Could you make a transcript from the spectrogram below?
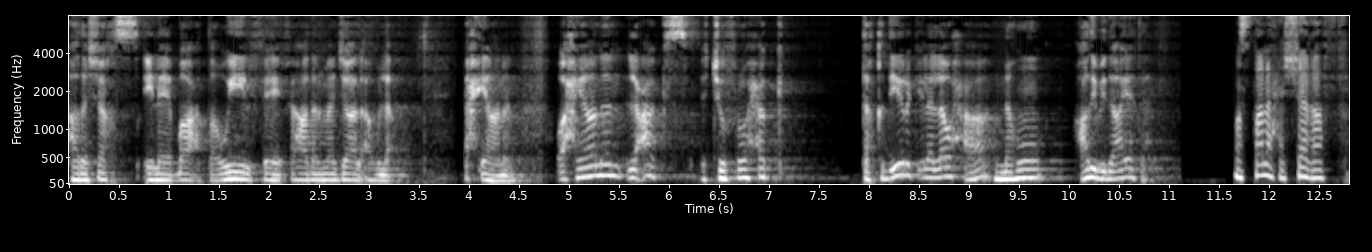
هذا شخص إليه باع طويل في في هذا المجال أو لا؟ أحيانا. واحيانا العكس تشوف روحك تقديرك إلى اللوحة إنه هذه بدايته. مصطلح الشغف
